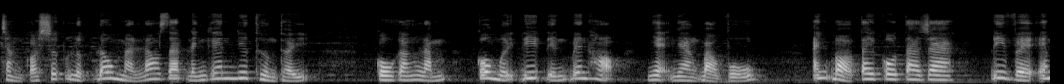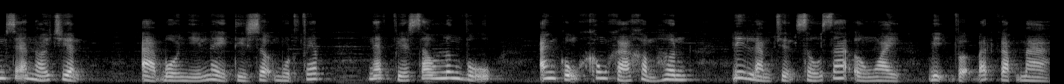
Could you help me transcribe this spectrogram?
chẳng có sức lực đâu mà lao ra đánh ghen như thường thấy. Cố gắng lắm, cô mới đi đến bên họ, nhẹ nhàng bảo Vũ. Anh bỏ tay cô ta ra, đi về em sẽ nói chuyện. à bồ nhí này thì sợ một phép, nép phía sau lưng Vũ. Anh cũng không khá khẩm hơn, đi làm chuyện xấu xa ở ngoài, bị vợ bắt gặp mà.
